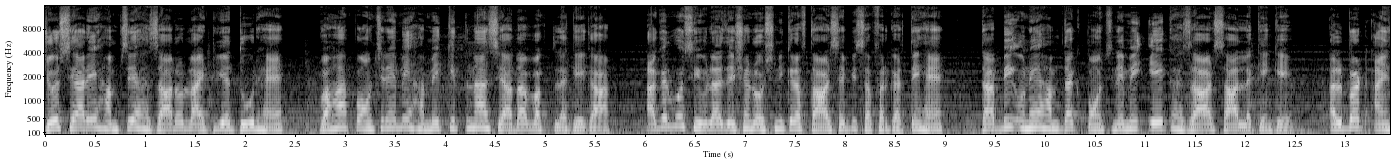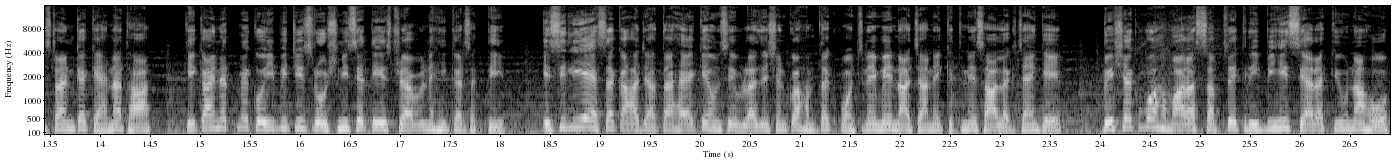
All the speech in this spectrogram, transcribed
जो सियारे हमसे हज़ारों लाइट ईयर दूर हैं, वहाँ पहुँचने में हमें कितना ज़्यादा वक्त लगेगा। अगर वो सिविलाइजेशन रोशनी की रफ्तार से भी सफ़र करते हैं, तब भी उन्हें हम तक पहुँचने में एक हज़ार साल लगेंगे। अल्बर्ट आइंस्टाइन का कहना था कि कायनत में कोई भी चीज़ रोशनी से तेज ट्रेवल नहीं कर सकती। इसीलिए ऐसा कहा जाता है कि उन सिविलाइजेशन को हम तक पहुँचने में ना जाने कितने साल लग जाएँगे। बेशक वो हमारा सबसे करीबी ही स्यारा क्यों ना हो,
